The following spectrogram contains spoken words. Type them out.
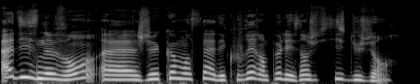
à 19 ans, euh, je commençais à découvrir un peu les injustices du genre.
